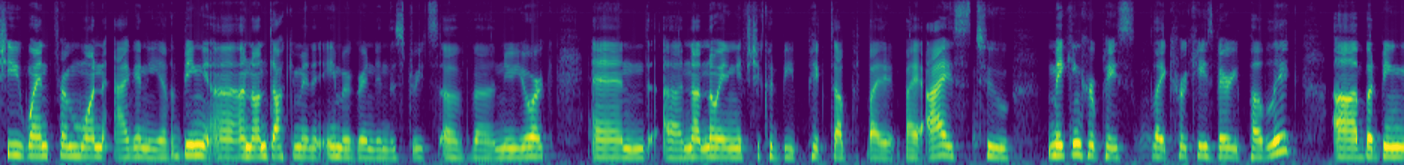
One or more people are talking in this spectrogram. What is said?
she went from one agony of being uh, an undocumented immigrant in the streets of uh, New York and uh, not knowing if she could be picked up by, by ICE to making her case like her case very public, uh, but being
